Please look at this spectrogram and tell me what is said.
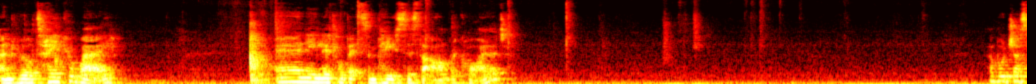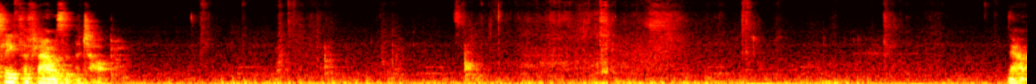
and we'll take away any little bits and pieces that aren't required. And we'll just leave the flowers at the top. Now,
